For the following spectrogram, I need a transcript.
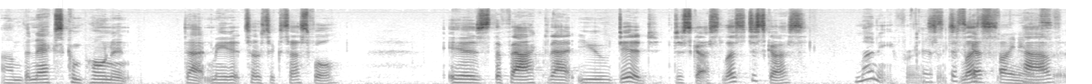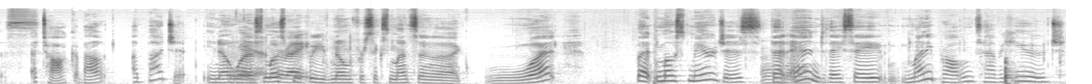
um, the next component that made it so successful is the fact that you did discuss. Let's discuss money, for instance. discuss Let's finances. have a talk about a budget. You know, whereas Yeah, most right. people you've known for six months and they're like, what? But most marriages that Mm-hmm. end, they say money problems have a huge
